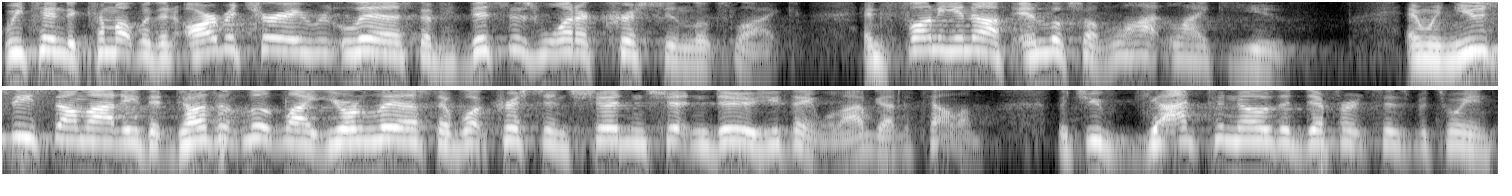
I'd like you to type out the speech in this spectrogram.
We tend to come up with an arbitrary list of this is what a Christian looks like. And funny enough, it looks a lot like you. And when you see somebody that doesn't look like your list of what Christians should and shouldn't do, you think, well, I've got to tell them. But you've got to know the differences between,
